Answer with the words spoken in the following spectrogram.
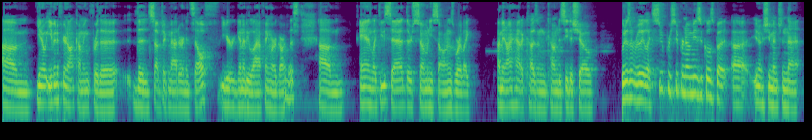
um, you know, even if you're not coming for the the subject matter in itself, you're gonna be laughing regardless. Um, and like you said, there's so many songs where like, I mean, I had a cousin come to see the show who doesn't really like super super know musicals, but uh, you know, she mentioned that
